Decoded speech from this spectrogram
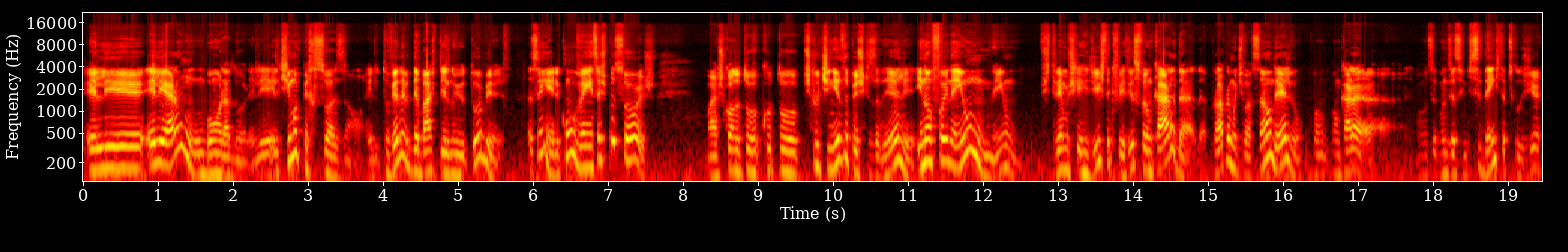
ele, ele era um, um bom orador. Ele, ele tinha uma persuasão. Ele, tu vê o debate dele no YouTube, assim, ele convence as pessoas. Mas quando tu, tu escrutiniza a pesquisa dele, e não foi nenhum, nenhum extremo esquerdista que fez isso, foi um cara da, da própria motivação dele, um, um cara, vamos dizer assim, dissidente da psicologia,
